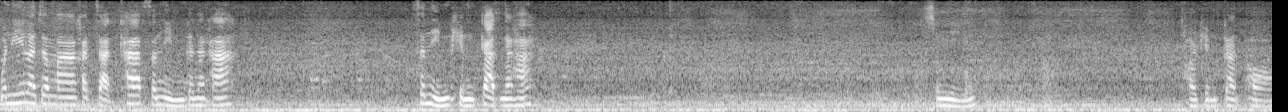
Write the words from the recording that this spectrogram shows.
วันนี้เราจะมาขจัดคราบสนิมกันนะคะ สนิมเข็มกัดนะคะ สนิมถอดเข็มกัดออก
